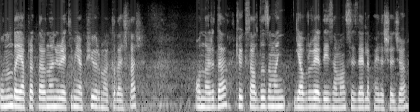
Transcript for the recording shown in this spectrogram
Bunun da yapraklarından üretim yapıyorum arkadaşlar. Onları da kök saldığı zaman, yavru verdiği zaman sizlerle paylaşacağım.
